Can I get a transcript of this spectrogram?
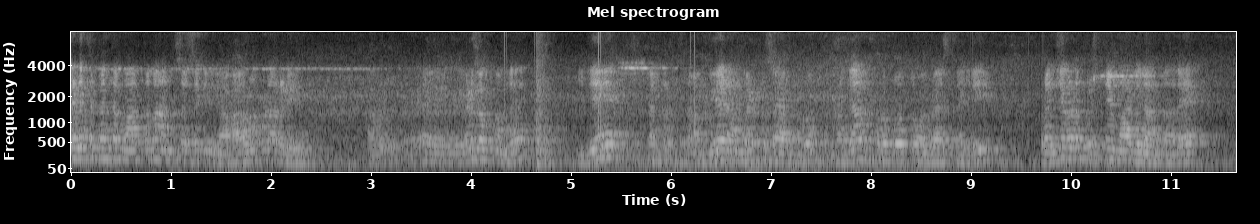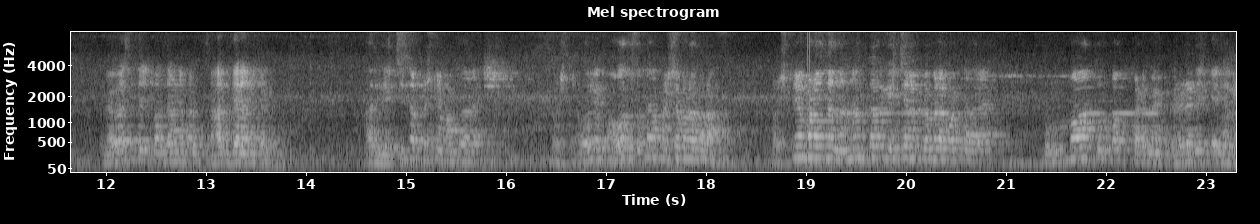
ಹೇಳ್ತಕ್ಕಂಥ ಮಾತನ್ನು ಅನುಸರಿಸೋಕೆ ಯಾರೂ ಕೂಡ ರೆಡಿ ಇಲ್ಲ. ಹೌದು. ಹೇಳಬೇಕು ಅಂದರೆ ಇದೇ ಡಾಕ್ಟರ್ ಬಿ ಆರ್ ಅಂಬೇಡ್ಕರ್ ಸಾಹೇಬರು ಪ್ರಜಾಪ್ರಭುತ್ವ ವ್ಯವಸ್ಥೆಯಲ್ಲಿ ಪ್ರಜೆಗಳು ಪ್ರಶ್ನೆ ಮಾಡಲಿಲ್ಲ ಅಂತಂದರೆ ವ್ಯವಸ್ಥೆಯಲ್ಲಿ ಬದಲಾವಣೆ ಬರೋಕ್ಕೆ ಸಾಧ್ಯ ಅಂತೇಳಿ ಅದು ಹೆಚ್ಚಿನ ಪ್ರಶ್ನೆ ಮಾಡ್ತಾರೆ? ಪ್ರಶ್ನೆ ಅವ್ರಿಗೆ ಅವ್ರು ಸ್ವತಃ ಪ್ರಶ್ನೆ ಮಾಡೋದ್ರ ಪ್ರಶ್ನೆ ಮಾಡೋದು ನನ್ನಂಥವ್ರಿಗೆ ಎಷ್ಟು ಜನ ಬೆಂಬಲ ಕೊಡ್ತಾರೆ? ತುಂಬ ತುಂಬ ಕಡಿಮೆ ಬೆರಳೆಣಿಕೆ ಜನ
